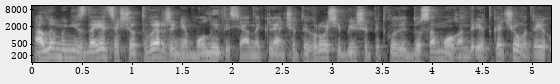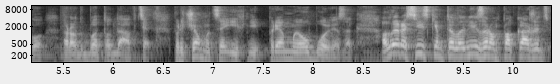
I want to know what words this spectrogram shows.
Але мені здається, що твердження молитися, а не клянчити гроші більше підходить до самого Андрія Ткачова та його роботодавця. Причому це їхній прямий обов'язок. Але російським телевізорам покажуть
